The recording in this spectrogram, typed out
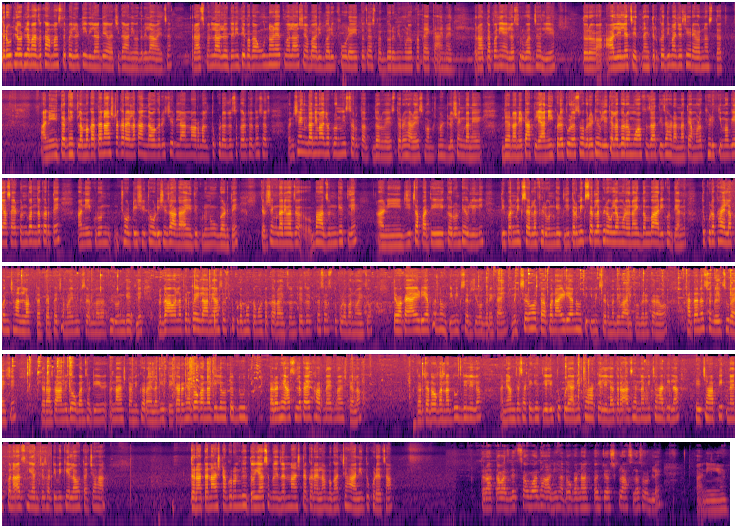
तर उठल्या उठल्या माझं काम असतं पहिलं टी व्हीला देवाची गाणी वगैरे लावायचं. तर आज पण लावले होते. आणि ते बघा उन्हाळ्यात मला अशा बारीक बारीक फोड्या येतच असतात. गरमीमुळं का काय काय माहीत. तर आता पण यायला सुरुवात झाली आहे तर आलेल्याच येत नाही. तर कधी माझ्या चेहऱ्यावर नसतात. आणि इथं घेतला. मग आता नाश्ता करायला कांदा वगैरे चिरला नॉर्मल तुकडं जसं करतं तसंच. पण शेंगदाणे माझ्याकडून विसरतात दरवेळेस. तर ह्यावेळेस मग म्हटलं शेंगदाणे ध्यानाने टाकले आणि इकडे तुळस वगैरे ठेवली. त्याला गरम वाफ जाती झाडांना. त्यामुळं खिडकी मग या साईडून बंद करते आणि इकडून छोटीशी थोडीशी जागा आहे तिकडून उघडते. तर शेंगदाणे वाज भाजून घेतले. आणि जी चपाती करून ठेवलेली ती पण मिक्सरला फिरवून घेतली. तर मिक्सरला फिरवल्यामुळे ना एकदम बारीक होते आणि तुकडं खायला पण छान लागतात. तर त्याच्यामुळे मिक्सरला फिरवून घेतले. तर गावाला तर पहिलं आम्ही असंच तुकडं मोठं मोठं करायचो आणि त्याचं तसंच तुकडं बनवायचो. तेव्हा काय आयडिया पण नव्हती मिक्सरची वगैरे काय. मिक्सर होता पण आयडिया नव्हती की मिक्सरमध्ये बारीक वगैरे करावं. हातानंच सगळे चुरायचे. तर आता आम्ही दोघांसाठी नाश्ता मी करायला घेते. कारण ह्या दोघांना दिलं होतं दूध. कारण हे असलं काय खात नाहीत नाश्त्याला. तर त्या दोघांना दूध दिलेलं आणि आमच्यासाठी घेतलेली तुकडे आणि चहा केलेला. तर आज ह्यांना मी चहा दिला. हे चहा पित नाहीत पण आज हे यांच्यासाठी मी केला होता चहा. तर आता नाश्ता करून घेतो. या सगळेजण नाश्ता करायला बघा चहा आणि तुकड्याचा. तर आता वाजलेत सव्वा दहा आणि ह्या दोघांना आत्ता जस्ट क्लासला सोडले आणि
